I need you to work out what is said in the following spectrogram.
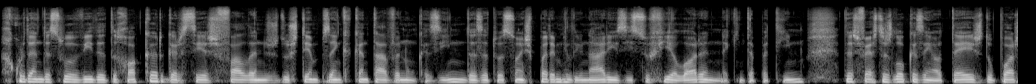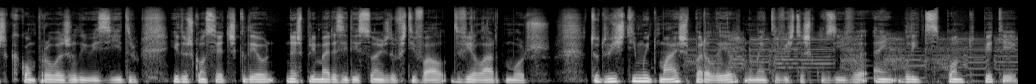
Recordando a sua vida de rocker, Garcês fala-nos dos tempos em que cantava num casino, das atuações para milionários e Sofia Loren na Quinta Patino, das festas loucas em hotéis, do Porsche que comprou a Júlio Isidro e dos concertos que deu nas primeiras edições do Festival de Vilar de Mouros. Tudo isto e muito mais para ler numa entrevista exclusiva em blitz.pt.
